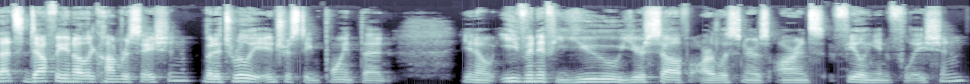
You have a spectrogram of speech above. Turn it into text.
that's definitely another conversation, but it's really interesting point that, you know, even if you yourself, our listeners aren't feeling inflation,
